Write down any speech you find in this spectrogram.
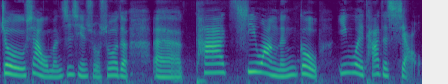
就像我们之前所说的，呃，他希望能够因为它的小，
